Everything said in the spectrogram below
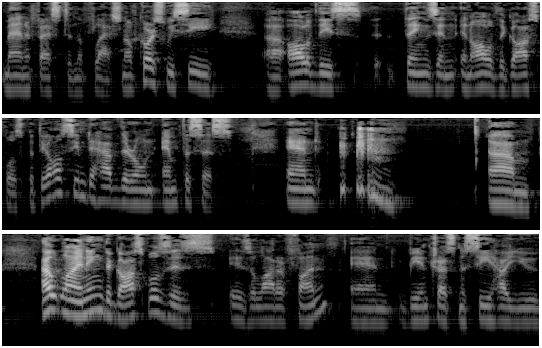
manifest in the flesh. Now, of course, we see uh, all of these things in, in all of the Gospels, but they all seem to have their own emphasis. And um, outlining the Gospels is is a lot of fun, and be interesting to see how you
